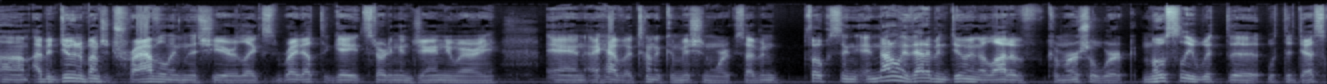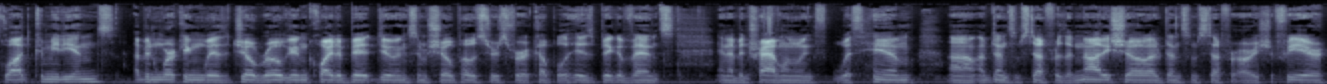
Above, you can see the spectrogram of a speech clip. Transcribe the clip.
Um, I've been doing a bunch of traveling this year, like right out the gate, starting in January, and I have a ton of commission work. So I've been focusing, and not only that, I've been doing a lot of commercial work, mostly with the with the Death Squad comedians. I've been working with Joe Rogan quite a bit, doing some show posters for a couple of his big events, and I've been traveling with with him. Um, I've done some stuff for the Naughty Show. I've done some stuff for Ari Shaffir.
